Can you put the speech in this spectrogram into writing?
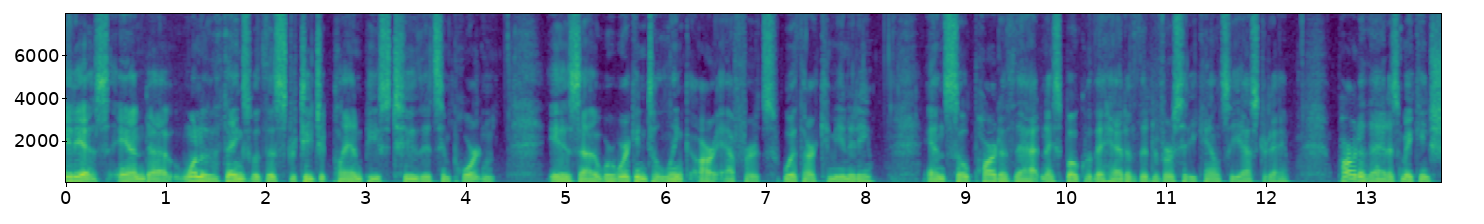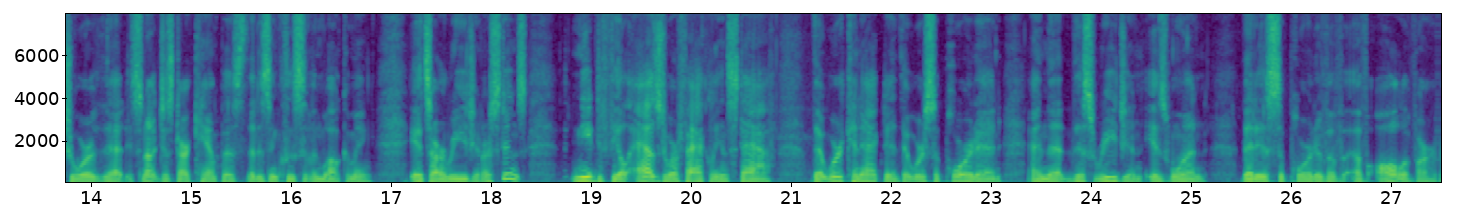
It is, and uh, one of the things with the strategic plan piece too that's important is uh, we're working to link our efforts with our community. And so part of that, and I spoke with the head of the Diversity Council yesterday, part of that is making sure that it's not just our campus that is inclusive and welcoming, it's our region. Our students need to feel, as do our faculty and staff, that we're connected, that we're supported, and that this region is one that is supportive of, of all of our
